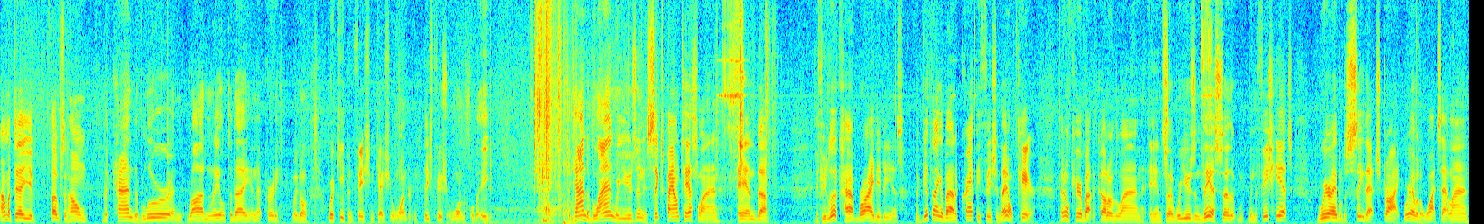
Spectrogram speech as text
I'm gonna tell you, folks at home, the kind of lure and rod and reel today. Isn't that pretty? We're gonna, we're keeping fish in case you're wondering. These fish are wonderful to eat. The kind of line we're using is six pound test line, and uh, if you look how bright it is, the good thing about a crappie fishing, they don't care. They don't care about the color of the line, and so we're using this so that when the fish hits, we're able to see that strike. We're able to watch that line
